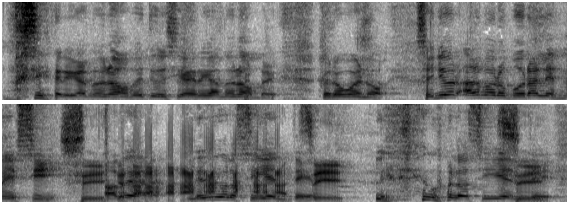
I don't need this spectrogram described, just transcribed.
Me sigue agregando nombre, tú me sigue agregando nombre. Pero bueno, señor Álvaro Morales Messi. Sí. A ver, le digo lo siguiente. Sí. Le digo lo siguiente. Sí.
